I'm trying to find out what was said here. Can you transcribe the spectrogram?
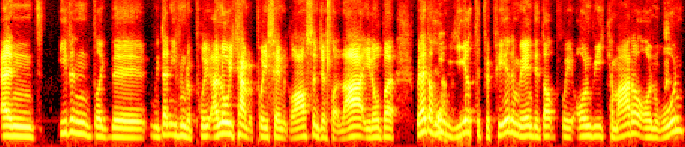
and even like the we didn't even replace. I know we can't replace Henrik Larsson just like that, you know, but we had a whole yeah. year to prepare, and we ended up with Henri Camara on loan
